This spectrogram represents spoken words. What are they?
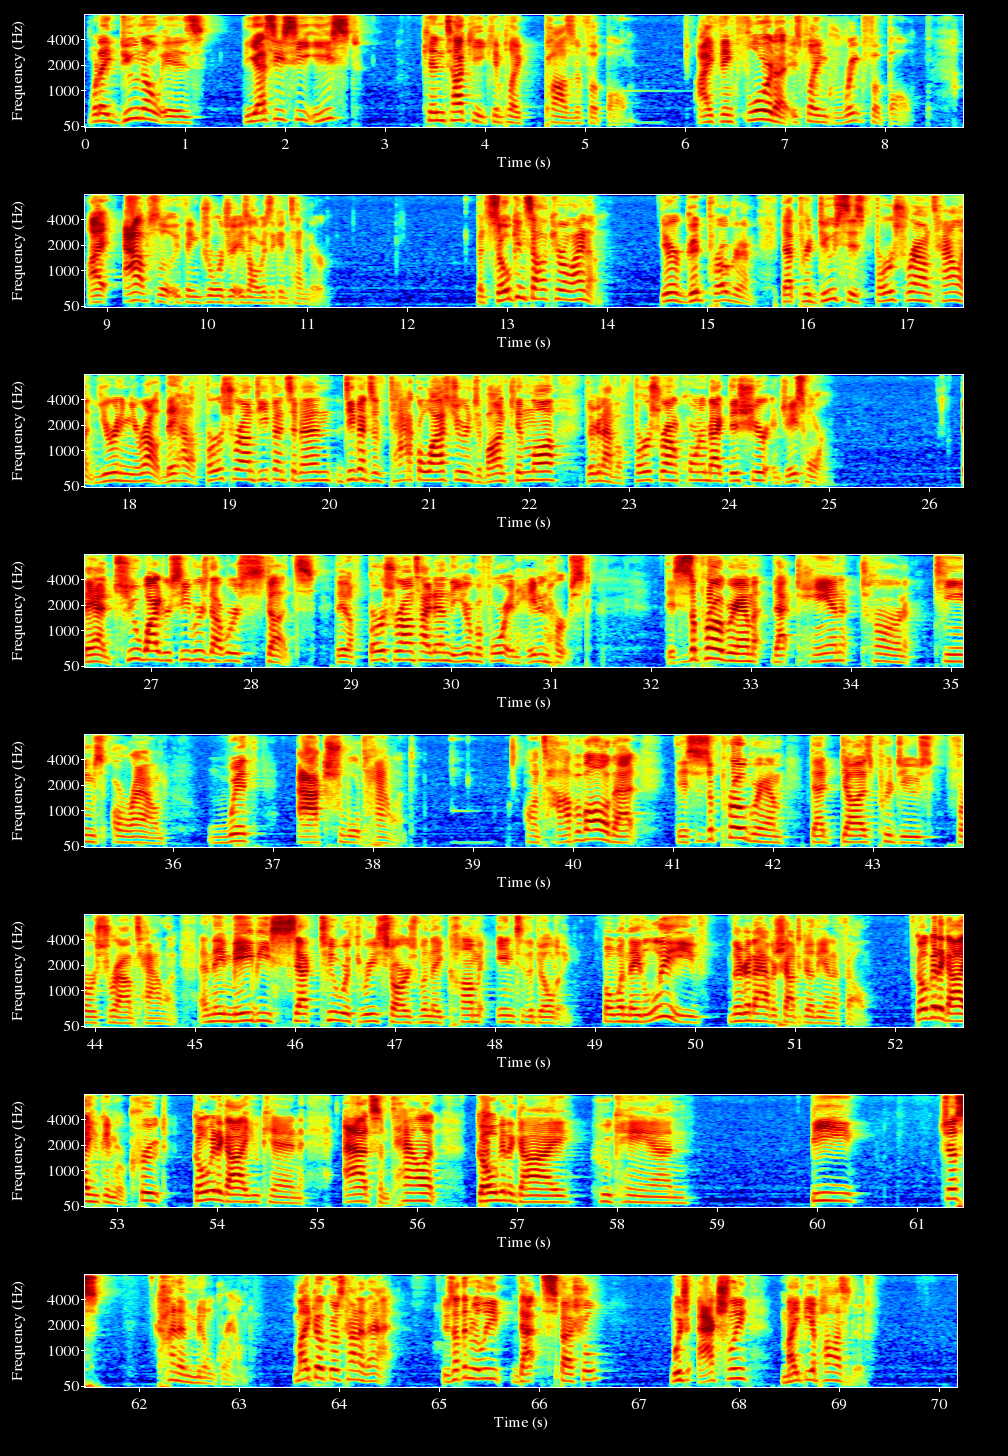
What I do know is the SEC East, Kentucky can play positive football. I think Florida is playing great football. I absolutely think Georgia is always a contender. But so can South Carolina. They're a good program that produces first round talent year in and year out. They had a first round defensive end, defensive tackle last year in Javon Kinlaw. They're gonna have a first round cornerback this year in Jaycee Horn. They had two wide receivers that were studs. They had a first round tight end the year before in Hayden Hurst. This is a program that can turn teams around with actual talent. On top of all of that, this is a program that does produce first round talent. And they may be sec two or three stars when they come into the building. But when they leave, they're going to have a shot to go to the NFL. Go get a guy who can recruit, go get a guy who can add some talent, go get a guy who can be just kind of middle ground. Mike Elko's kind of that. There's nothing really that special, which actually might be a positive.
